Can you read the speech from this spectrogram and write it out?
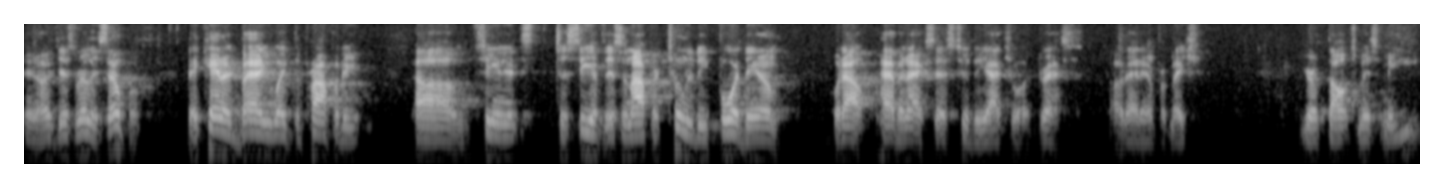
You know, it's just really simple. They can't evaluate the property, um, seeing it to see if there's an opportunity for them without having access to the actual address or that information. Your thoughts, Miss Mead?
